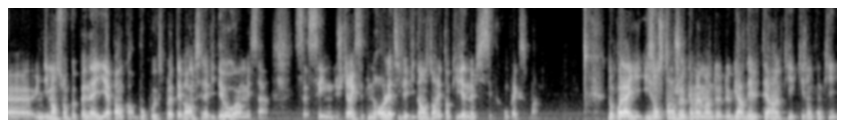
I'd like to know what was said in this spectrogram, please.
euh, dimension qu'OpenAI n'a pas encore beaucoup exploitée, par exemple, c'est la vidéo, hein, mais je dirais que c'est une relative évidence dans les temps qui viennent, même si c'est plus complexe. Donc voilà, ils, ont cet enjeu quand même hein, de, garder le terrain qu'ils ont conquis.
